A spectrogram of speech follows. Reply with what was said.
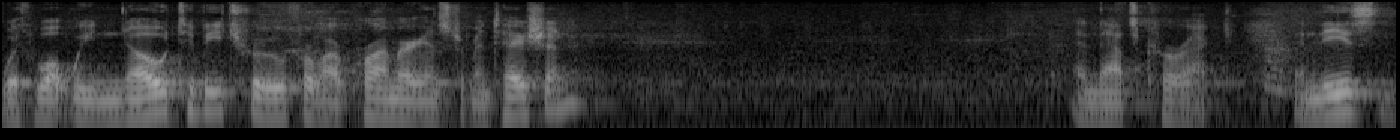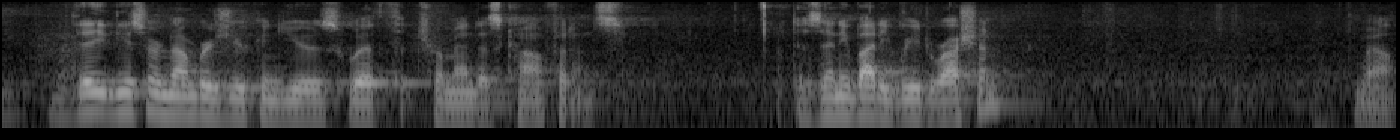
with what we know to be true from our primary instrumentation, and that's correct. And these, they, these are numbers you can use with tremendous confidence. Does anybody read Russian? Well,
